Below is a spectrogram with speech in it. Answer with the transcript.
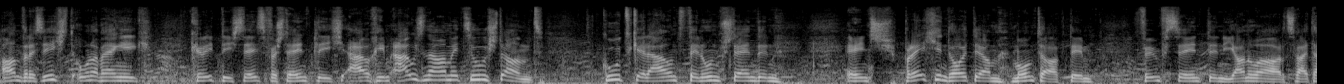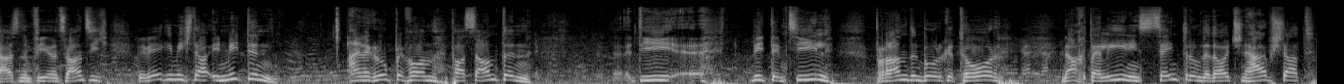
andere Sicht, unabhängig, kritisch, selbstverständlich, auch im Ausnahmezustand, gut gelaunt den Umständen entsprechend. Heute am Montag, dem 15. Januar 2024 bewege ich mich da inmitten einer Gruppe von Passanten, die äh, mit dem Ziel Brandenburger Tor nach Berlin ins Zentrum der deutschen Hauptstadt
